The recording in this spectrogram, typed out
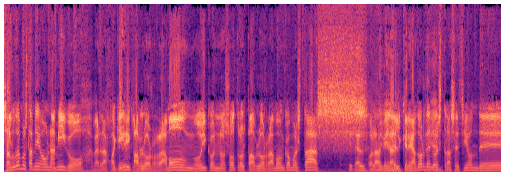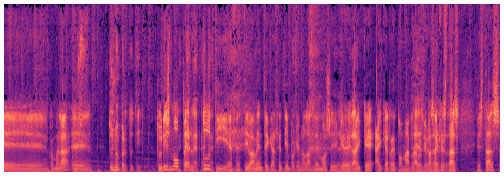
Saludamos también a un amigo, ¿verdad, Joaquín? Sí, claro. Pablo Ramón, hoy con nosotros. Pablo Ramón, ¿cómo estás? ¿Qué tal? Hola, Muy ¿qué bien. tal? El creador Muy de bien. nuestra sección de... ¿Cómo era? Eh, Turismo Pertuti. Turismo per tutti, efectivamente, que hace tiempo que no lo hacemos y hay que, hay que, hay que retomarla. Lo que verdad, pasa es que verdad. estás, estás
